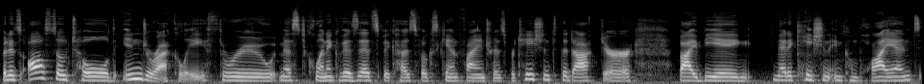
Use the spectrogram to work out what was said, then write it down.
But it's also told indirectly through missed clinic visits because folks can't find transportation to the doctor, by being medication incompliant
